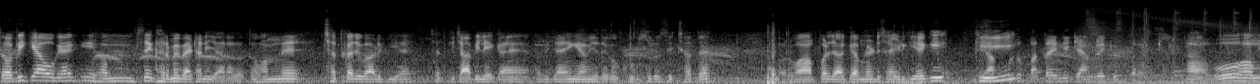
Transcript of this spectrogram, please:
तो अभी क्या हो गया कि हमसे घर में बैठा नहीं जा रहा था तो हमने छत का जुगाड़ किया है छत की चाबी लेके आए हैं अभी जाएँगे हम ये देखो खूबसूरत सी छत है। और वहाँ पर जाके हमने डिसाइड किया कि कि आपको तो पता ही नहीं कैमरे किस तरफ़। हाँ वो हम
